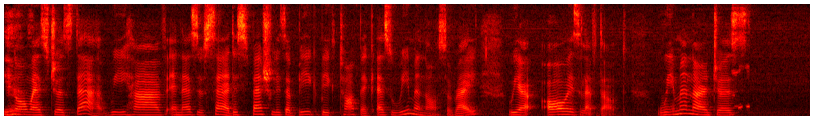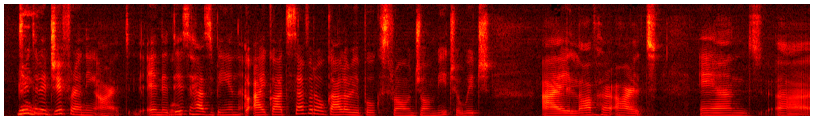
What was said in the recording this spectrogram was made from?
Yes. known as just that. We have, and as you said, especially it's a big, big topic as women also, right? We are always left out. Women are just treated different in art, and this has been. I got several gallery books from Joan Mitchell, which I love her art. And uh,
